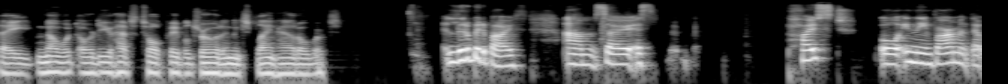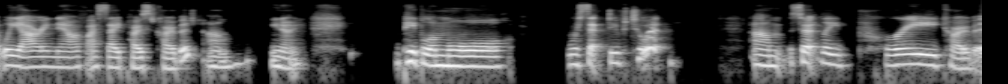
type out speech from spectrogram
they know it, or do you have to talk people through it and explain how it all works? A little bit of both. Um, so, as post or in the environment that we are in now, if I say post COVID, um, you know, people are more receptive to it. Um, certainly pre COVID,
